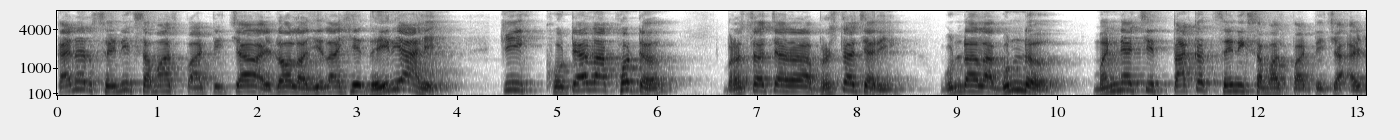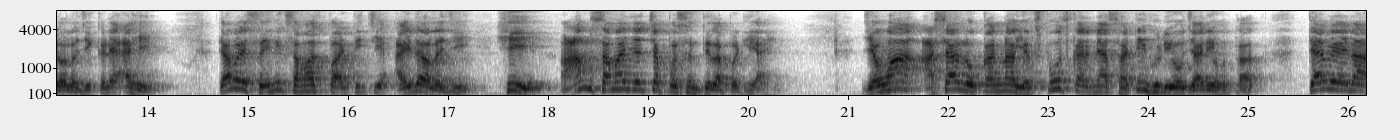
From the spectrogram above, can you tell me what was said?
कारण सैनिक समाज पार्टीच्या आयडिओलॉजीला हे धैर्य आहे की खोट्याला खोटं भ्रष्टाचाराला भ्रष्टाचारी गुंडाला गुंड म्हणण्याची ताकद सैनिक समाज पार्टीच्या आयडिओलॉजीकडे आहे. त्यामुळे सैनिक समाज पार्टीची आयडिओलॉजी ही आम समाजाच्या पसंतीला पडली आहे. जेव्हा अशा लोकांना एक्सपोज करण्यासाठी व्हिडिओ जारी होतात त्यावेळेला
